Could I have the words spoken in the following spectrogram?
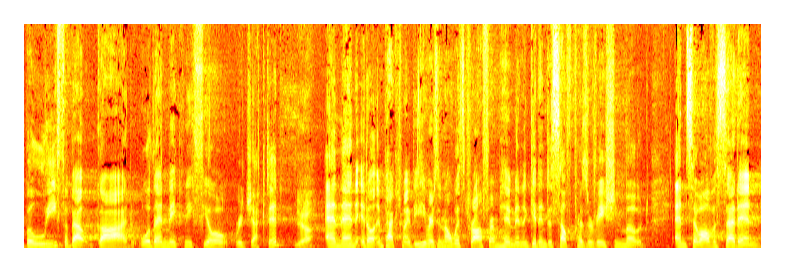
belief about God will then make me feel rejected. Yeah. And then it'll impact my behaviors and I'll withdraw from Him and get into self preservation mode. And so all of a sudden,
